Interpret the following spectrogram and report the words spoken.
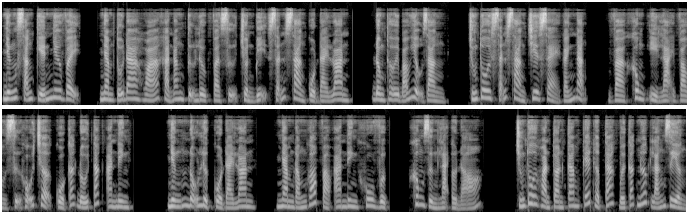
Những sáng kiến như vậy nhằm tối đa hóa khả năng tự lực và sự chuẩn bị sẵn sàng của Đài Loan, đồng thời báo hiệu rằng chúng tôi sẵn sàng chia sẻ gánh nặng và không ỉ lại vào sự hỗ trợ của các đối tác an ninh. Những nỗ lực của Đài Loan nhằm đóng góp vào an ninh khu vực không dừng lại ở đó. Chúng tôi hoàn toàn cam kết hợp tác với các nước láng giềng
